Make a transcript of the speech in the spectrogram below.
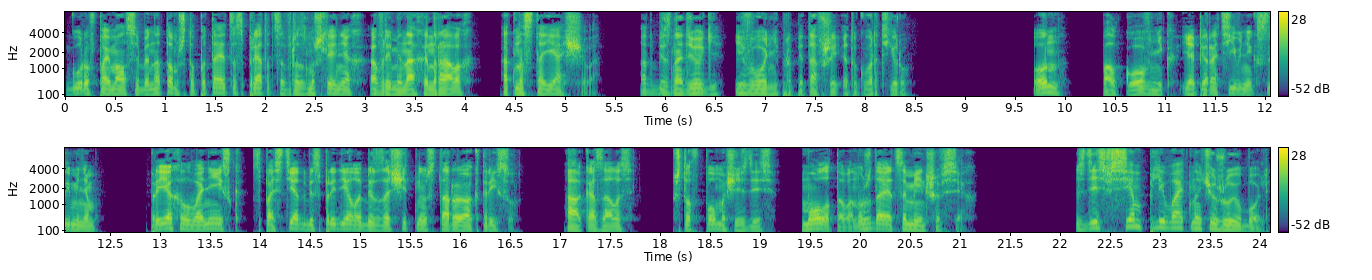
Гуров поймал себя на том, что пытается спрятаться в размышлениях о временах и нравах от настоящего, от безнадеги и вони, пропитавшей эту квартиру. Он, полковник и оперативник с именем, приехал в Анейск спасти от беспредела беззащитную старую актрису, а оказалось, что в помощи здесь Молотова нуждается меньше всех. Здесь всем плевать на чужую боль.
